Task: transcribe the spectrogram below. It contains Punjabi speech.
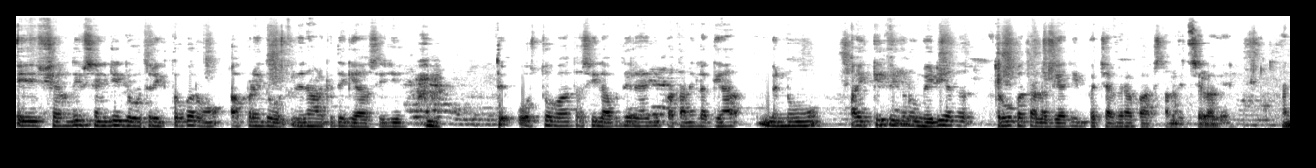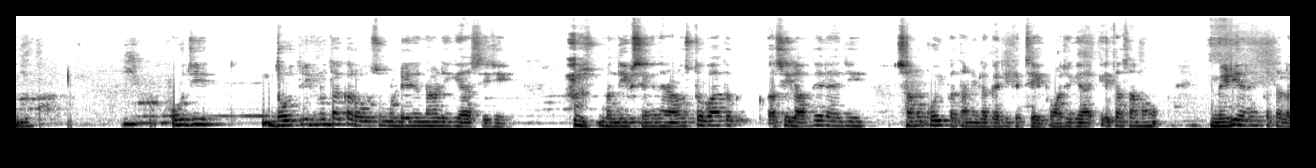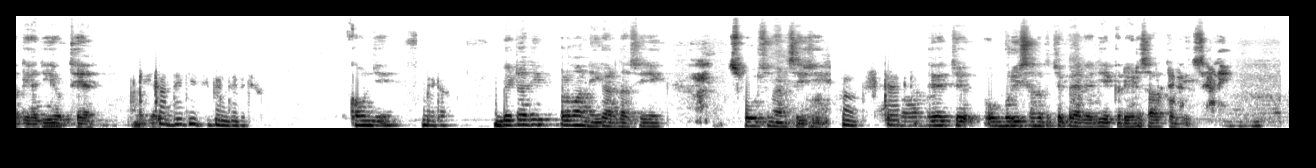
ਇਹ ਸ਼ਰਨਦੀਪ ਸਿੰਘ ਜੀ 2 ਤਰੀਕ ਤੋਂ ਘਰੋਂ ਆਪਣੇ ਦੋਸਤ ਦੇ ਨਾਲ ਕਿਤੇ ਗਿਆ ਸੀ ਜੀ। ਤੇ ਉਸ ਤੋਂ ਬਾਅਦ ਅਸੀਂ ਲੱਭਦੇ ਰਹੇ ਜੀ, ਪਤਾ ਨਹੀਂ ਲੱਗਿਆ। ਮੈਨੂੰ 21 ਤਰੀਕ ਨੂੰ ਮੀਡੀਆ ਦਾ ਥਰੂ ਪਤਾ ਲੱਗਿਆ ਜੀ, ਬੱਚਾ ਮੇਰਾ ਪਾਕਿਸਤਾਨ ਵਿੱਚ ਚਲਾ ਗਿਆ। ਹਾਂਜੀ। ਉਹ ਜੀ 2 ਤਰੀਕ ਨੂੰ ਤਾਂ ਘਰੋਂ ਉਸ ਮੁੰਡੇ ਦੇ ਨਾਲ ਹੀ ਗਿਆ ਸੀ ਜੀ, ਮਨਦੀਪ ਸਿੰਘ ਦੇ ਨਾਲ। ਉਸ ਤੋਂ ਬਾਅਦ ਅਸੀਂ ਲੱਭਦੇ ਰਹੇ ਜੀ। ਸਾਨੂੰ ਕੋਈ ਪਤਾ ਨਹੀਂ ਲੱਗਾ ਜੀ ਕਿੱਥੇ ਪਹੁੰਚ ਗਿਆ। ਇਹ ਤਾਂ ਸਾਨੂੰ ਮੀਡੀਆ ਨੇ ਪਤਾ ਲੱਗਿਆ ਜੀ, ਉੱਥੇ ਹੈ। ਕਰਦੇ ਕੀ ਸੀ ਪਿੰਡ ਦੇ ਵਿੱਚ? ਕੌਣ ਜੀ? ਬੇਟਾ। ਬੇਟਾ ਜੀ ਪਹਿਲਵਾਨੀ ਕਰਦਾ ਸੀ ਜੀ ਸਪੋਰਟਸਮੈਨ ਸੀ ਜੀ। ਹਾਂ ਸ਼ਿਕਾਇਤ। ਬਾਅਦ ਦੇ ਵਿੱਚ ਉਹ ਬੁਰੀ ਸੰਗਤ ਚ ਪੈ ਗਿਆ ਜੀ ਇੱਕ ਡੇਢ ਸਾਲ ਤੋਂ ਜੀ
